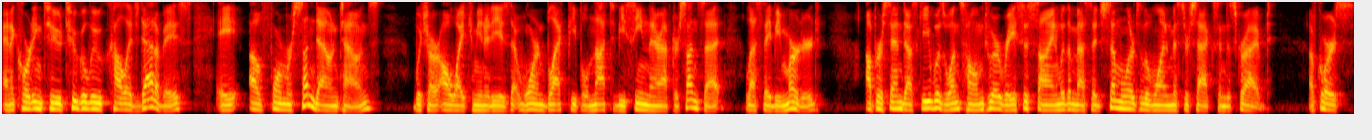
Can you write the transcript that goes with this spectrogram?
And according to Tougaloo College database, a, of former sundown towns, which are all white communities that warn black people not to be seen there after sunset, lest they be murdered, Upper Sandusky was once home to a racist sign with a message similar to the one Mr. Saxon described. Of course,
